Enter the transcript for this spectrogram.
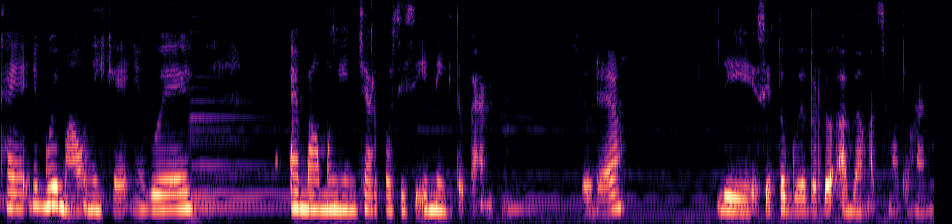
kayaknya gue mau nih kayaknya gue emang mengincar posisi ini gitu kan. Ya udah di situ gue berdoa banget sama Tuhan.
